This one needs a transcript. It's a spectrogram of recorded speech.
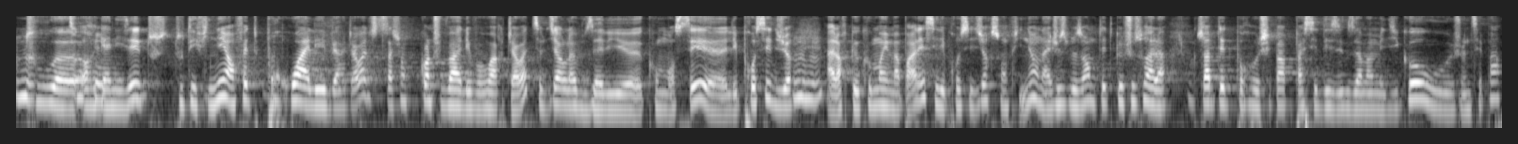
Mhm. tout, euh, Tout organisé, tout, tout est fini. En fait, pourquoi aller vers Jawad? Sachant que quand tu vas aller voir Jawad, ça veut dire là vous allez euh, commencer euh, les procédures. Mhm. Alors que comment il m'a parlé, c'est les procédures sont finies, on a juste besoin peut-être que tu sois là. Soit peut-être pour, je sais pas, passer des examens médicaux ou je ne sais pas.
